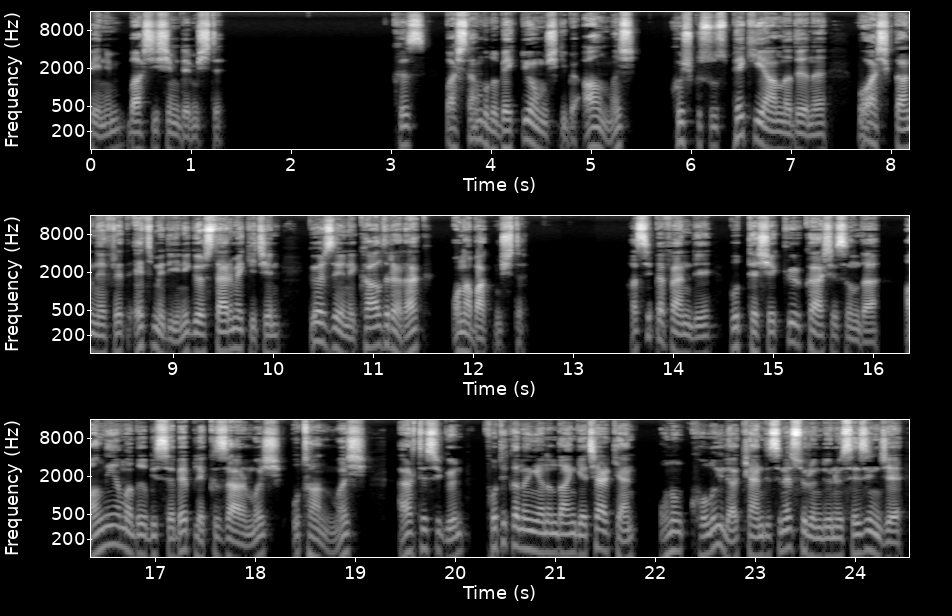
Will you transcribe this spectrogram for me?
benim bahşişim demişti. Kız baştan bunu bekliyormuş gibi almış, kuşkusuz pek iyi anladığını, bu aşktan nefret etmediğini göstermek için gözlerini kaldırarak ona bakmıştı. Hasip Efendi bu teşekkür karşısında anlayamadığı bir sebeple kızarmış, utanmış, ertesi gün Fotika'nın yanından geçerken onun koluyla kendisine süründüğünü sezince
